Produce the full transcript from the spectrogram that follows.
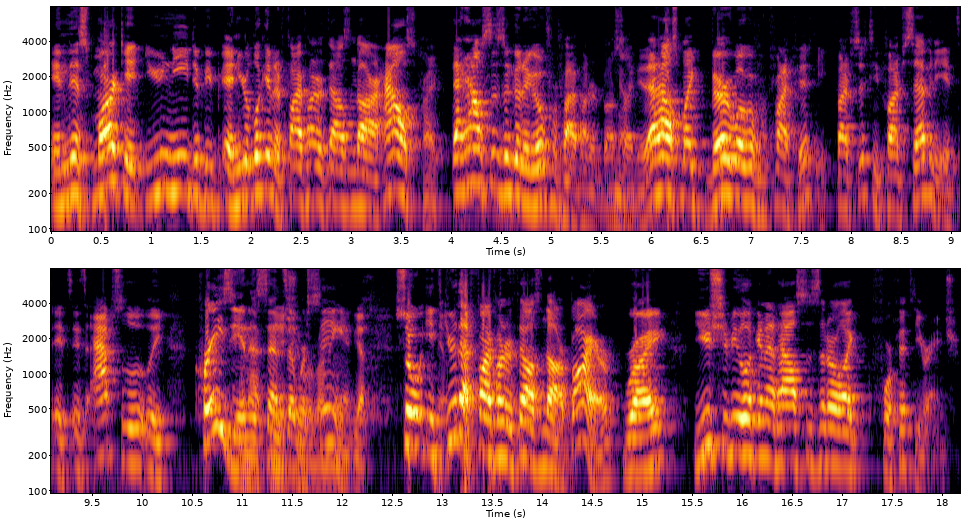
in this market, you need to be, and you're looking at a five hundred thousand dollar house. Right. That house isn't going to go for five hundred most no. likely. That house might very well go for 550, 560, 570. It's it's it's absolutely crazy and in the sense the that we're seeing it. Yep. So if you're that five hundred thousand dollar buyer, right? you should be looking at houses that are like 450 range,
